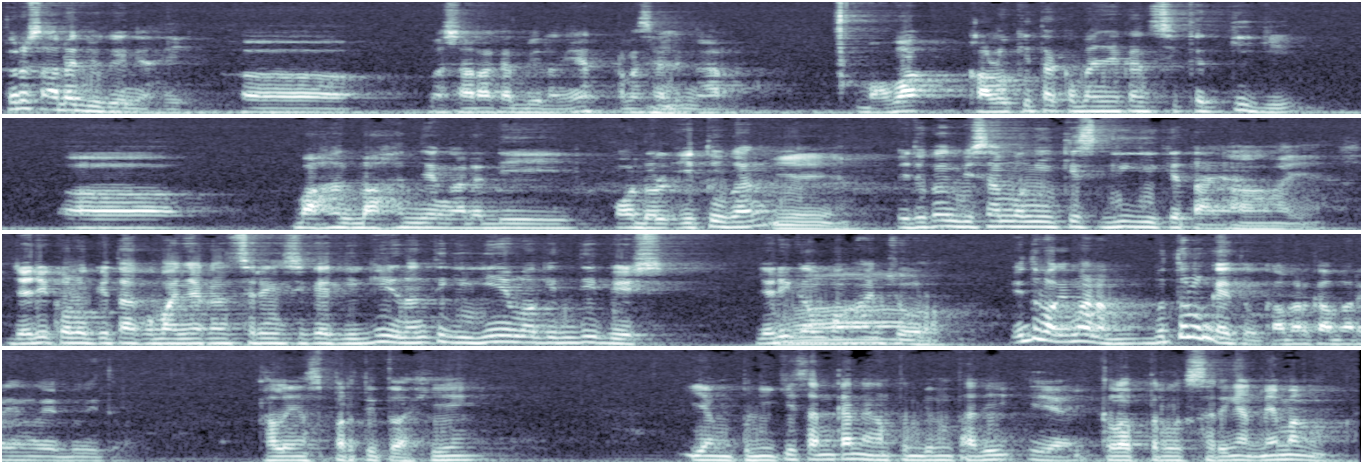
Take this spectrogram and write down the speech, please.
Terus ada juga nih, Ahi, eh, masyarakat bilang ya, karena saya dengar bahwa kalau kita kebanyakan sikat gigi, eh, bahan-bahan yang ada di odol itu kan, Iya, iya. itu kan bisa mengikis gigi kita ya. Oh, iya. Jadi kalau kita kebanyakan sering sikat gigi, nanti giginya makin tipis, jadi gampang hancur. Itu bagaimana? Betul nggak itu kabar-kabar yang kayak begitu? Kalau yang seperti itu, Ahi, yang pengikisan kan yang bilang tadi, Iya. kalau terlalu seringan, memang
